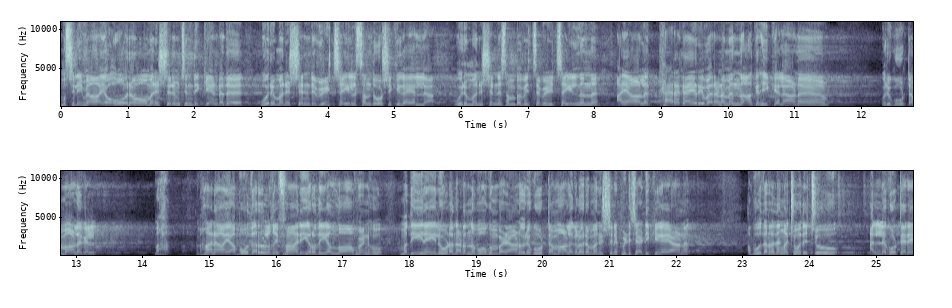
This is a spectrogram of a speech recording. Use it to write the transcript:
മുസ്ലിമായ ഓരോ മനുഷ്യരും ചിന്തിക്കേണ്ടത് ഒരു മനുഷ്യന്റെ വീഴ്ചയിൽ സന്തോഷിക്കുകയല്ല. ഒരു മനുഷ്യന് സംഭവിച്ച വീഴ്ചയിൽ നിന്ന് അയാൾ കരകയറി വരണമെന്ന് ആഗ്രഹിക്കലാണ്. ഒരു കൂട്ടം ആളുകൾ മഹാനായ അബൂദറുൽ ഖിഫാരി റളിയല്ലാഹു മദീനയിലൂടെ നടന്നു പോകുമ്പോഴാണ് ഒരു കൂട്ടം ആളുകൾ ഒരു മനുഷ്യനെ പിടിച്ചടിക്കുകയാണ് അബൂദർ നിങ്ങൾ ചോദിച്ചു അല്ല കൂട്ടരെ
